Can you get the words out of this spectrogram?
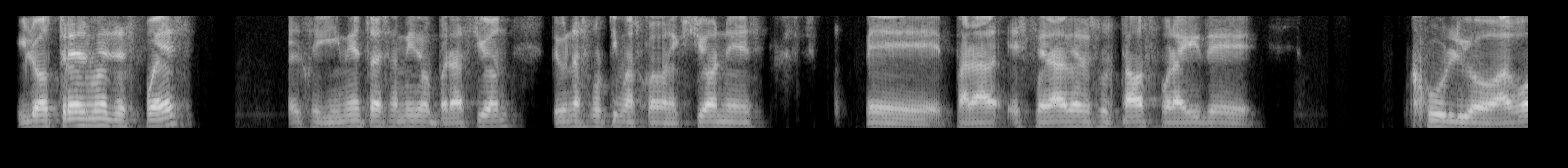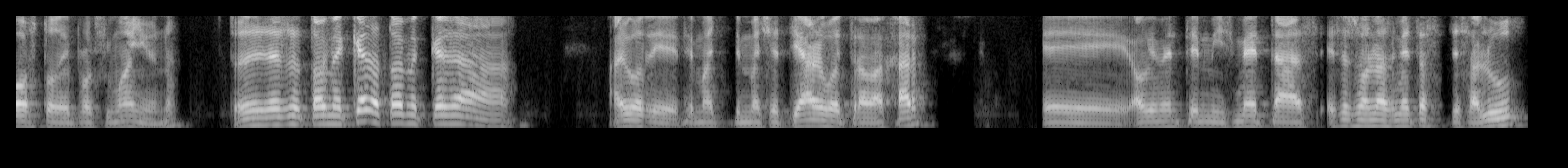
y luego tres meses después, el seguimiento de esa misma operación, de unas últimas conexiones, eh, para esperar ver resultados por ahí de julio, agosto del próximo año, ¿no? Entonces eso todo me queda, todo me queda algo de, de, machetear, algo de trabajar. Eh, obviamente mis metas, esas son las metas de salud.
